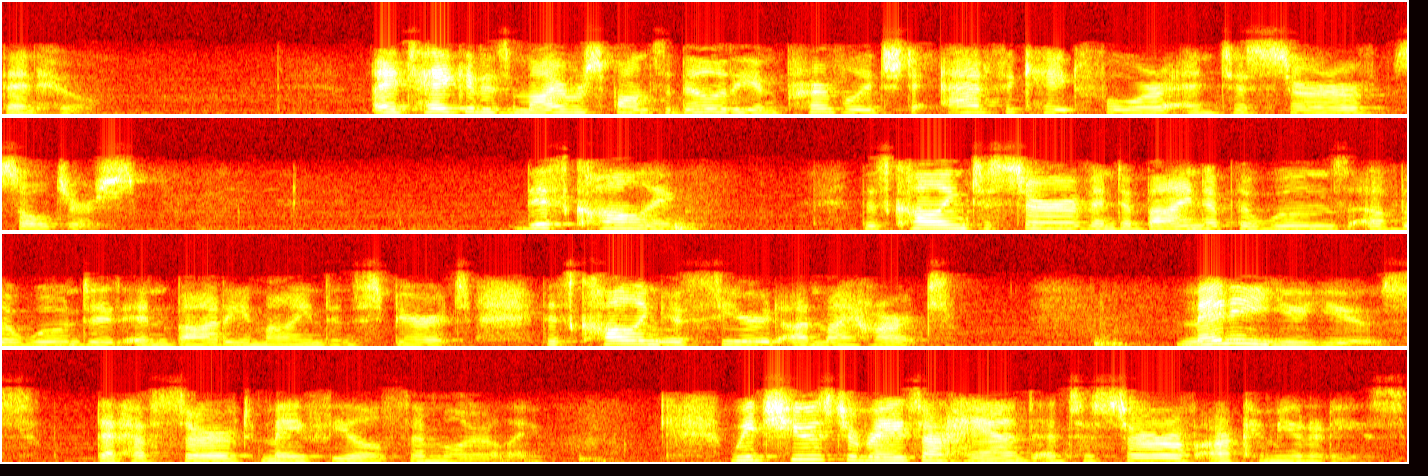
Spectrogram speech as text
then who? I take it as my responsibility and privilege to advocate for and to serve soldiers this calling, this calling to serve and to bind up the wounds of the wounded in body, mind, and spirit. This calling is seared on my heart. Many UUs that have served may feel similarly. We choose to raise our hand and to serve our communities,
